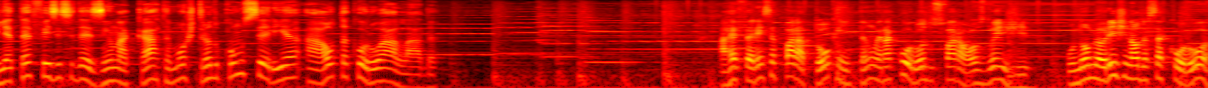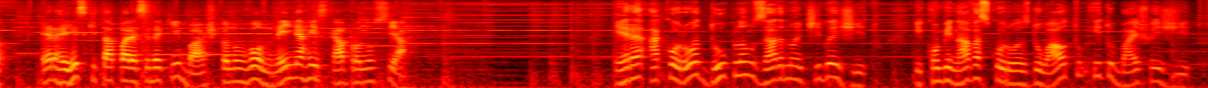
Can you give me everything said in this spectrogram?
ele até fez esse desenho na carta mostrando como seria a alta coroa alada. A referência para Tolkien, então, era a coroa dos faraós do Egito. O nome original dessa coroa era esse que está aparecendo aqui embaixo, que eu não vou nem me arriscar a pronunciar. Era a coroa dupla usada no Antigo Egito, e combinava as coroas do Alto e do Baixo Egito.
